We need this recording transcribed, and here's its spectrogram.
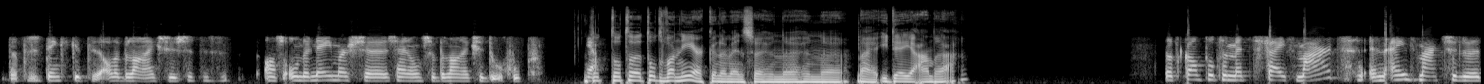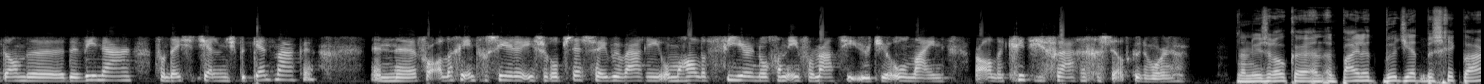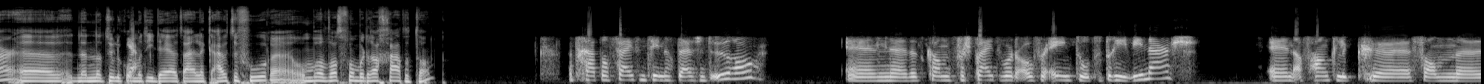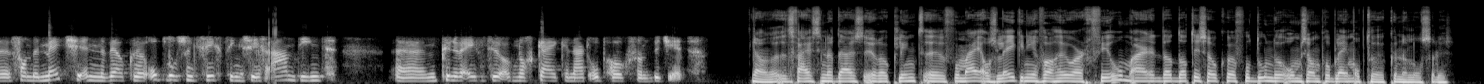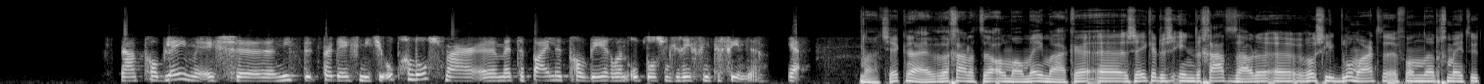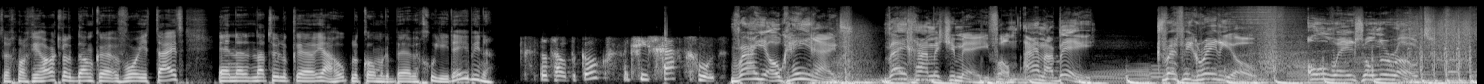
dat is denk ik het allerbelangrijkste. Dus het is als ondernemers uh, zijn onze belangrijkste doelgroep. Ja. Tot, tot, uh, tot, wanneer kunnen mensen hun, hun nou ja, ideeën aandragen? Dat kan tot en met 5 maart. En eind maart zullen we dan de, de winnaar van deze challenge bekendmaken. En voor alle geïnteresseerden is er op 6 februari om half vier nog een informatieuurtje online waar alle kritische vragen gesteld kunnen worden. Nou, nu is er ook een, een pilot budget beschikbaar. Uh, natuurlijk om ja. het idee uiteindelijk uit te voeren. Om wat voor bedrag gaat het dan? Het gaat om 25.000 euro. En dat kan verspreid worden over één tot drie winnaars. En afhankelijk van, van de match en welke oplossingsrichting zich aandient, kunnen we eventueel ook nog kijken naar het ophogen van het budget. Nou, het 25.000 euro klinkt voor mij als leek in ieder geval heel erg veel. Maar dat, dat is ook voldoende om zo'n probleem op te kunnen lossen dus. Nou, het probleem is uh, niet per definitie opgelost. Maar met de pilot proberen we een oplossingsrichting te vinden. Ja. Nou, check. Nou, we gaan het allemaal meemaken. zeker dus in de gaten te houden. Rosalie Blommaert van de gemeente Utrecht mag je hartelijk danken voor je tijd. En natuurlijk, ja, hopelijk komen er goede ideeën binnen. Dat hoop ik ook. Ik zie ze graag tegemoet. Waar je ook heen rijdt, wij gaan met je mee van A naar B. Traffic Radio. Always on the road.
